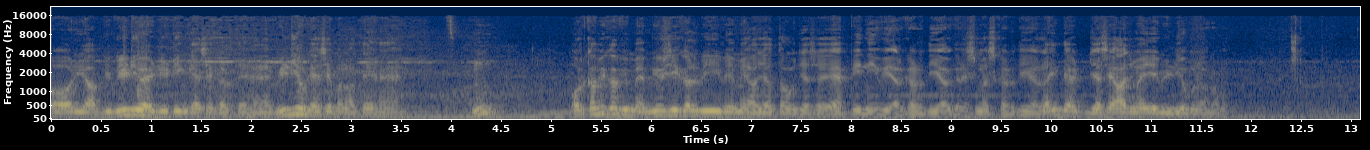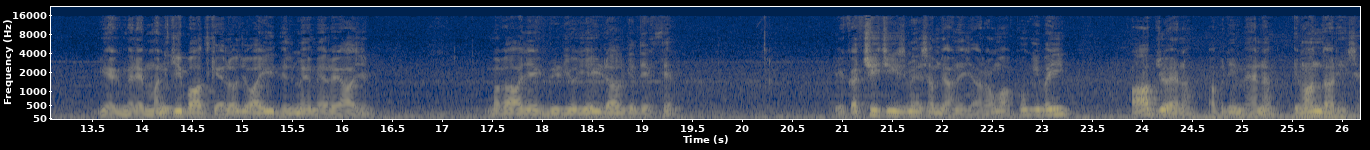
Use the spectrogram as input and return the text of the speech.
और ये आपकी वीडियो एडिटिंग कैसे करते हैं, वीडियो कैसे बनाते हैं हुँ? हम्म? और कभी कभी मैं म्यूज़िकल भी वे में आ जाता हूँ, जैसे हैप्पी न्यू ईयर कर दिया क्रिसमस कर दिया लाइक like दैट जैसे आज मैं ये वीडियो बना रहा हूँ ये मेरे मन की बात कह लो जो आई, दिल में मेरे आज मगर आज एक वीडियो यही डाल के देखते हैं। एक अच्छी चीज़ में समझाने जा रहा हूँ आपको कि भाई, आप जो है ना, अपनी मेहनत, ईमानदारी से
